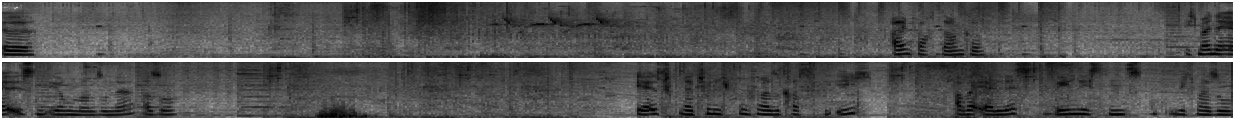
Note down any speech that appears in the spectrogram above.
Äh. Einfach Danke. Ich meine, er ist ein Irgendwann so, ne? Also. Er ist natürlich fünfmal so krass wie ich, aber er lässt wenigstens mich mal so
